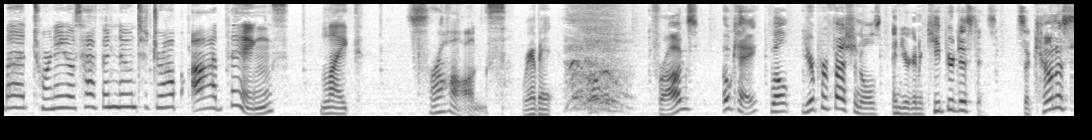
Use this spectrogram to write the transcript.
But tornadoes have been known to drop odd things, like frogs. Ribbit. Frogs? Okay, well, you're professionals and you're going to keep your distance. So count us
